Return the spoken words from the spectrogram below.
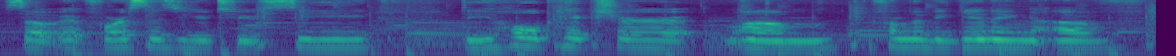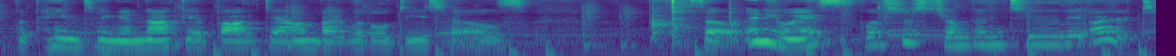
So it forces you to see the whole picture um, from the beginning of the painting and not get bogged down by little details. So anyways, let's just jump into the art.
